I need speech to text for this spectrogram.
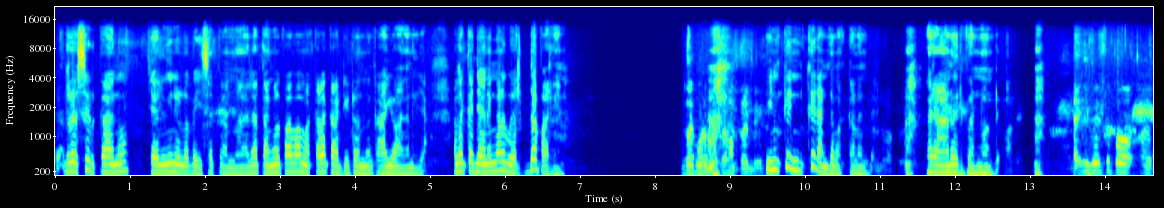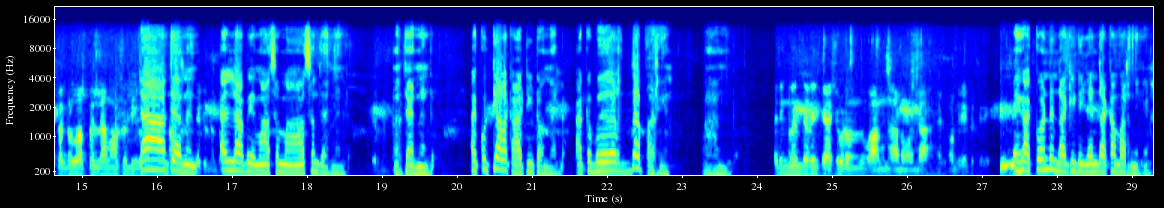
ഡ്രസ്സ് എടുക്കാനും ചെലവിനുള്ള പൈസ ഒക്കെ വന്നു. അല്ല തങ്ങൾ പാപ്പ മക്കളെ കാട്ടിയിട്ടൊന്നും കായ് വാങ്ങണില്ല. അതൊക്കെ ജനങ്ങൾ വെറുതെ പറയണം നിങ്ങളെ കൂടെ എത്ര മക്കളുണ്ട് എനിക്ക് എനിക്ക് രണ്ട് മക്കളുണ്ട്. ഒരാണും ഒരു പെണ്ണുണ്ട് ഇവർക്കിപ്പോ എല്ലാ മാസം തരുന്നുണ്ട്. എല്ലാ മാസം മാസം തരുന്നുണ്ട്. ആ, തരുന്നുണ്ട്. അത് കുട്ടികളെ കാട്ടിയിട്ടൊന്നല്ല ഒക്കെ വെറുതെ പറയും. അക്കൗണ്ട് ഉണ്ടാക്കിയിട്ടില്ല ഉണ്ടാക്കാൻ പറഞ്ഞിരിക്കണം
